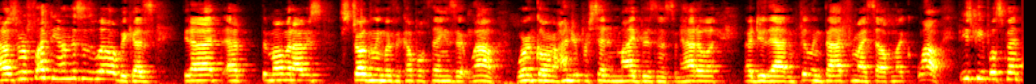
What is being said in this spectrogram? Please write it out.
And I was reflecting on this as well because you know at, at the moment I was struggling with a couple of things that wow weren't going 100% in my business, and how do I, I do that? And feeling bad for myself. I'm like wow these people spent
